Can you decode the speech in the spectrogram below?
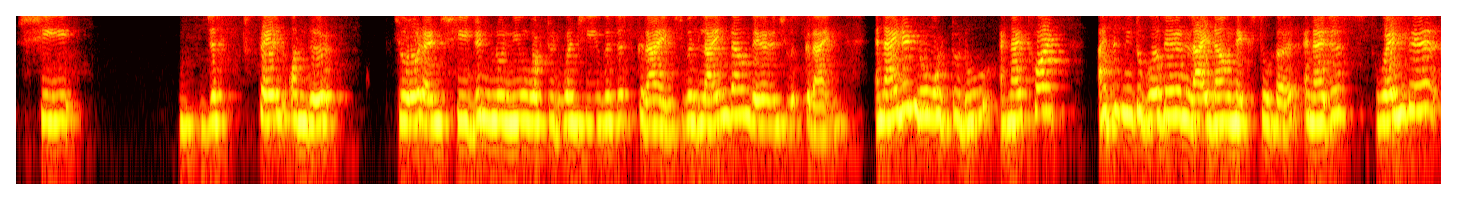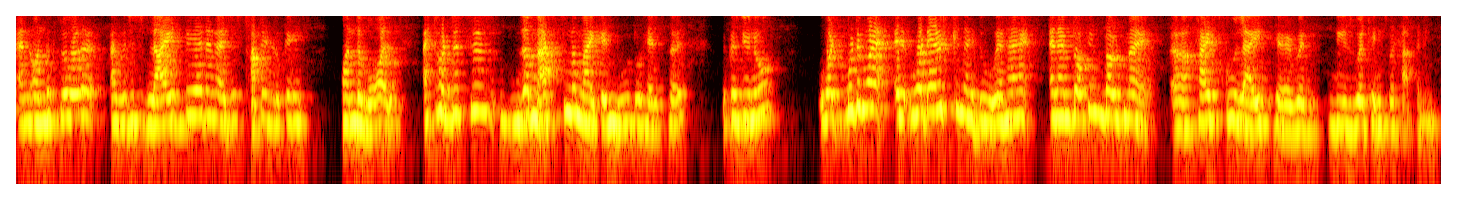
she just fell on the floor and she didn't know, knew what to do and she was just crying. She was lying down there and she was crying. And I didn't know what to do. And I thought, I just need to go there and lie down next to her. And I just went there and on the floor, I would just lie there and I just started looking on the wall. I thought this is the maximum I can do to help her because, you know, what, what am I, what else can I do? And I, and I'm talking about my uh, high school life here when these were things were happening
